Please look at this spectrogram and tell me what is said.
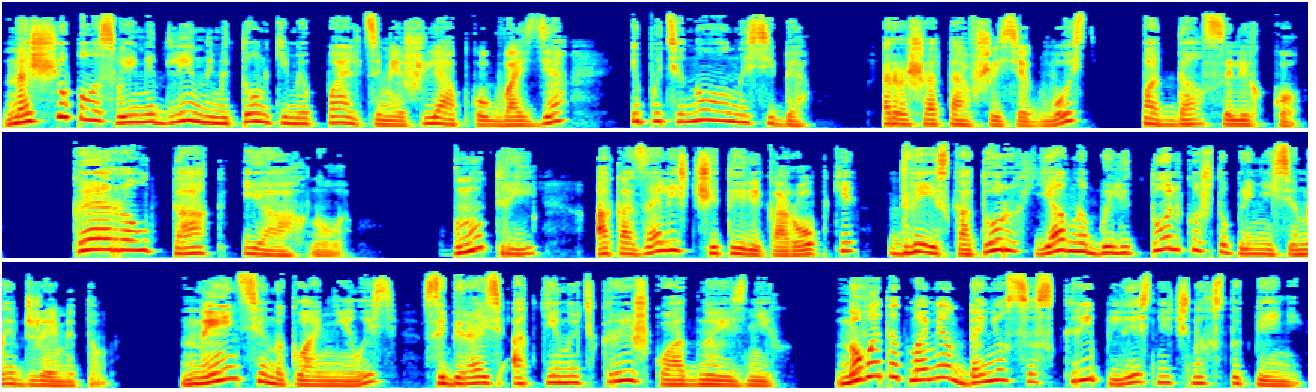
нащупала своими длинными тонкими пальцами шляпку гвоздя и потянула на себя. Расшатавшийся гвоздь поддался легко. Кэрол так и ахнула. Внутри оказались четыре коробки, две из которых явно были только что принесены Джемметом. Нэнси наклонилась, собираясь откинуть крышку одной из них, но в этот момент донесся скрип лестничных ступеней.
